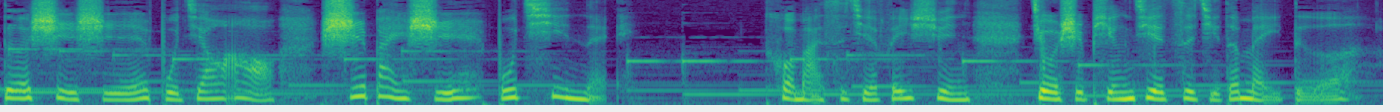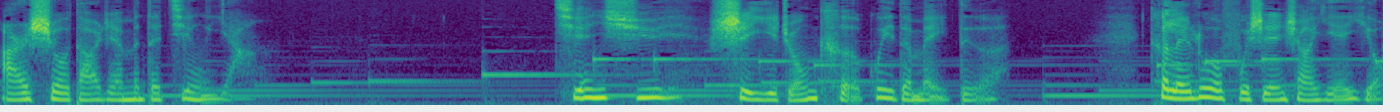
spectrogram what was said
得势时不骄傲，失败时不气馁。托马斯·杰斐逊就是凭借自己的美德而受到人们的敬仰。谦虚是一种可贵的美德，克雷洛夫身上也有。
